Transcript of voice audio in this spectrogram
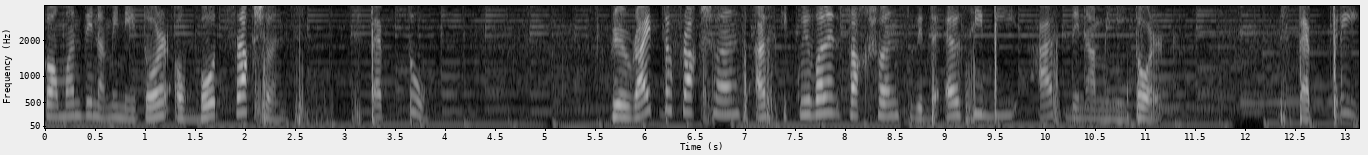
common denominator of both fractions. Step 2 Rewrite the fractions as equivalent fractions with the LCD as denominator. Step 3.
